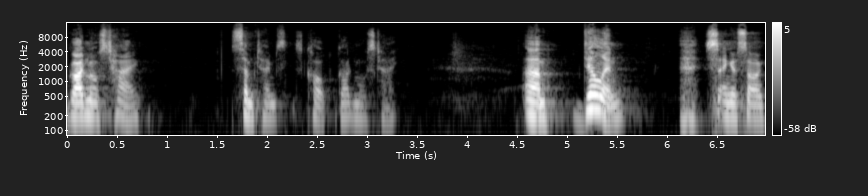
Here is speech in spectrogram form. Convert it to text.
God Most High. Sometimes it's called God Most High. Um, Dylan sang a song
